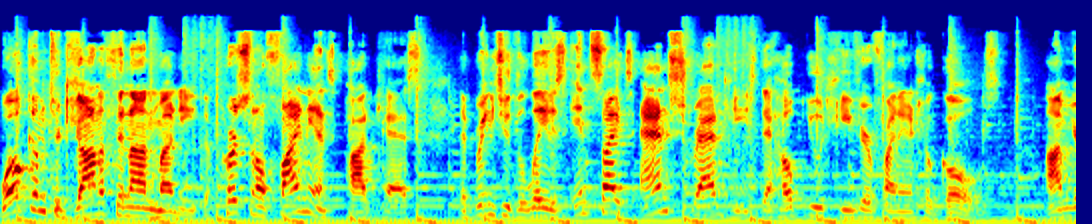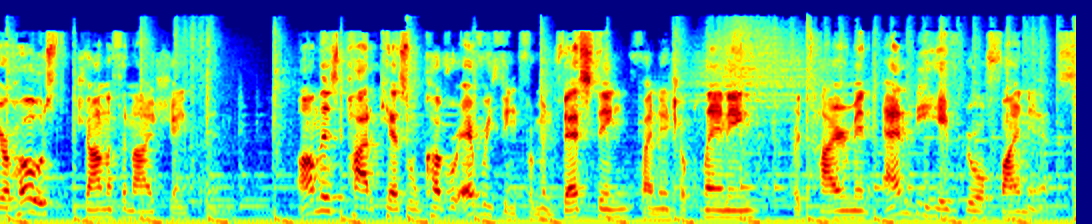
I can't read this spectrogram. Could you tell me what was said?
Welcome to Jonathan on Money, the personal finance podcast that brings you the latest insights and strategies to help you achieve your financial goals. I'm your host, Jonathan I. Shenkman. On this podcast, we'll cover everything from investing, financial planning, retirement, and behavioral finance.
